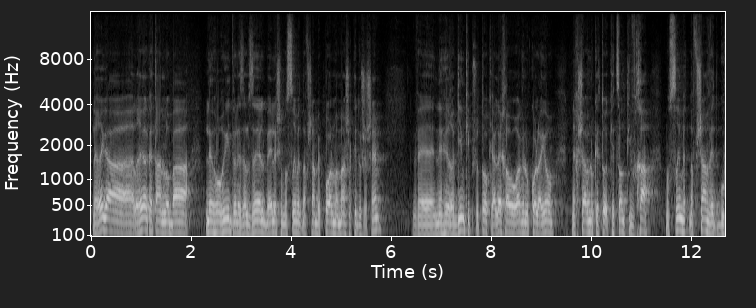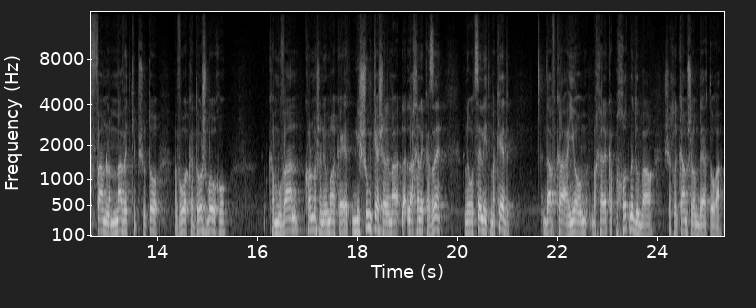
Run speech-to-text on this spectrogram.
ולרגע קטן לא בא להוריד ולזלזל באלה שמוסרים את נפשם בפועל ממש על קידוש השם, ונהרגים כפשוטו, כי עליך הורגנו כל היום, נחשבנו כצאן טבחה, מוסרים את נפשם ואת גופם למוות כפשוטו עבור הקדוש ברוך הוא. כמובן, כל מה שאני אומר כעת, בלי שום קשר לחלק הזה, אני רוצה להתמקד דווקא היום בחלק הפחות מדובר של חלקם של לומדי התורה.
